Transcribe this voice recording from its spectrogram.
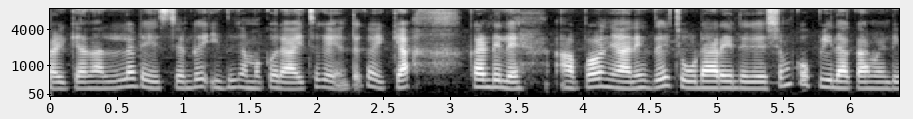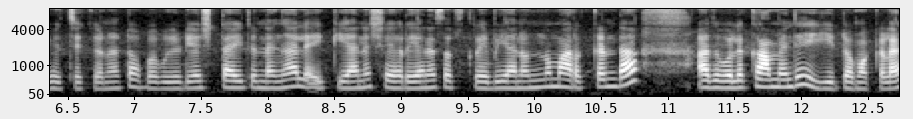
കഴിക്കാൻ നല്ല ടേസ്റ്റ് ഉണ്ട്. ഇത് നമുക്ക് ഒരാഴ്ച കഴിഞ്ഞിട്ട് കഴിക്കാം. കണ്ടില്ലേ? അപ്പോൾ ഞാനിത് ചൂടാറിയതിന്റെ ശേഷം കുപ്പിയിലാക്കാൻ വേണ്ടി വെച്ചേക്കാണ് കേട്ടോ. അപ്പോൾ വീഡിയോ ഇഷ്ടമായിട്ടുണ്ടെങ്കിൽ ലൈക്ക് ചെയ്യാനും ഷെയർ ചെയ്യാനും സബ്സ്ക്രൈബ് ചെയ്യാനും ഒന്നും മറക്കണ്ട. അതുപോലെ കമന്റ് ചെയ്യട്ടോ മക്കളെ.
